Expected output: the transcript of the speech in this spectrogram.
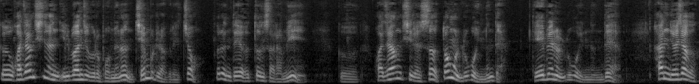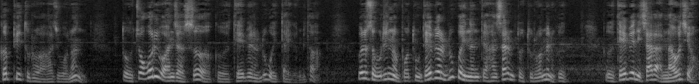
그 화장실은 일반적으로 보면은 재물이라 그랬죠. 그런데 어떤 사람이 그 화장실에서 똥을 누고 있는데 대변을 누고 있는데 한 여자가 급히 들어와 가지고는 또 쪼그리고 앉아서 그 대변을 누고 있다 이겁니다. 그래서 우리는 보통 대변을 누고 있는데 한 사람 또 들어오면 그, 그 대변이 잘 안 나오죠.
